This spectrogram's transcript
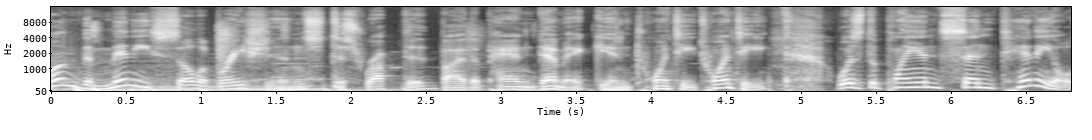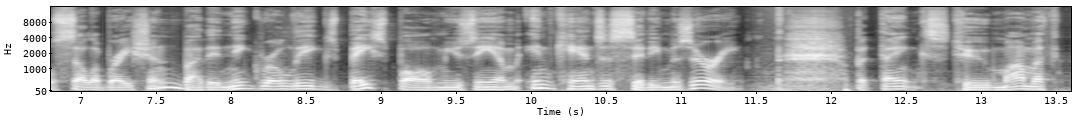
Among the many celebrations disrupted by the pandemic in 2020 was the planned centennial celebration by the Negro Leagues Baseball Museum in Kansas City, Missouri. But thanks to Monmouth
